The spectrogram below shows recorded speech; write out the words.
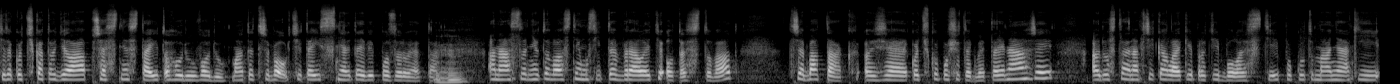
že ta kočka to dělá přesně z tady toho důvodu. Máte třeba určitý směr, který vypozorujete. Mm-hmm. A následně to vlastně musíte v realitě otestovat. Třeba tak, že kočku pošlete k veterináři a dostane například léky proti bolesti, pokud má nějaký,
